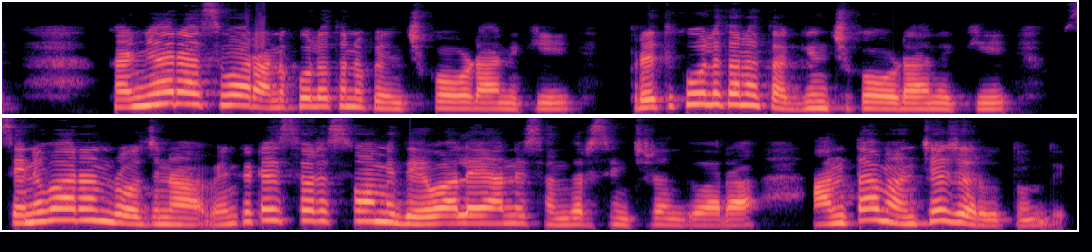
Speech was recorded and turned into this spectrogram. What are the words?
కన్యారాశి వారు అనుకూలతను పెంచుకోవడానికి ప్రతికూలతను తగ్గించుకోవడానికి శనివారం రోజున వెంకటేశ్వర స్వామి దేవాలయాన్ని సందర్శించడం ద్వారా అంతా మంచే జరుగుతుంది.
